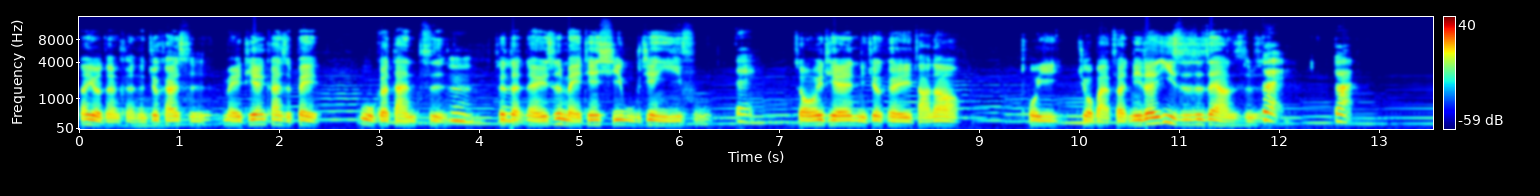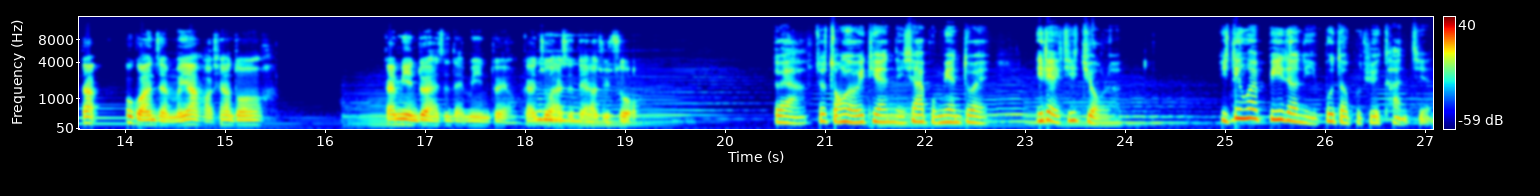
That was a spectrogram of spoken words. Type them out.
那有的人可能就开始每天开始背五个单字，嗯，就等嗯等于是每天洗五件衣服，对，总有一天你就可以达到脱衣九百分。你的意思是这样子，是不是？。对对，那不管怎么样，好像都该面对还是得面对哦，该做还是得要去做。对啊，就总有一天你现在不面对，你累积久了，一定会逼得你不得不去看见。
